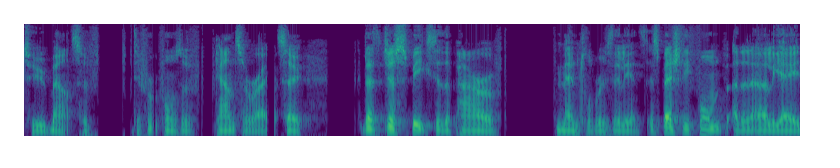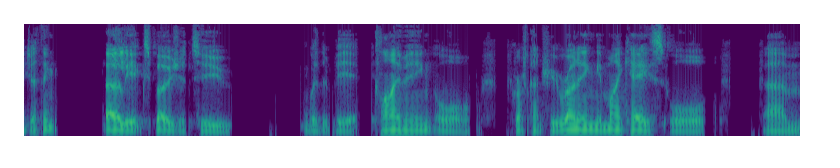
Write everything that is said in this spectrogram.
two bouts of different forms of cancer, right? So that just speaks to the power of mental resilience, especially formed at an early age. I think early exposure to whether it be climbing or cross country running, in my case, or um,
